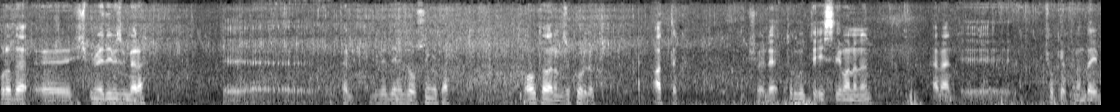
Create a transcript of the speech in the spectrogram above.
Burada e, hiç bilmediğimiz bir mera. E, tabii bize deniz olsun yeter. Oltalarımızı kurduk. Attık. Şöyle Turgut Reis Limanı'nın hemen e, çok yakınındayım.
